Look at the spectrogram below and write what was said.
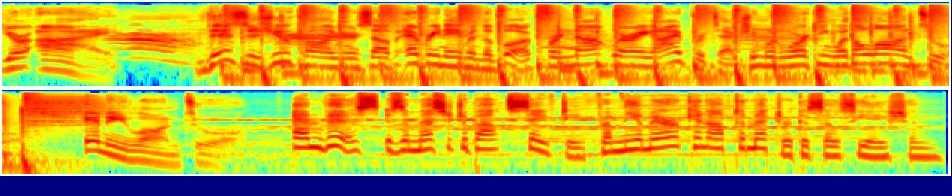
your eye. This is you calling yourself every name in the book for not wearing eye protection when working with a lawn tool. Any lawn tool. And this is a message about safety from the American Optometric Association.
